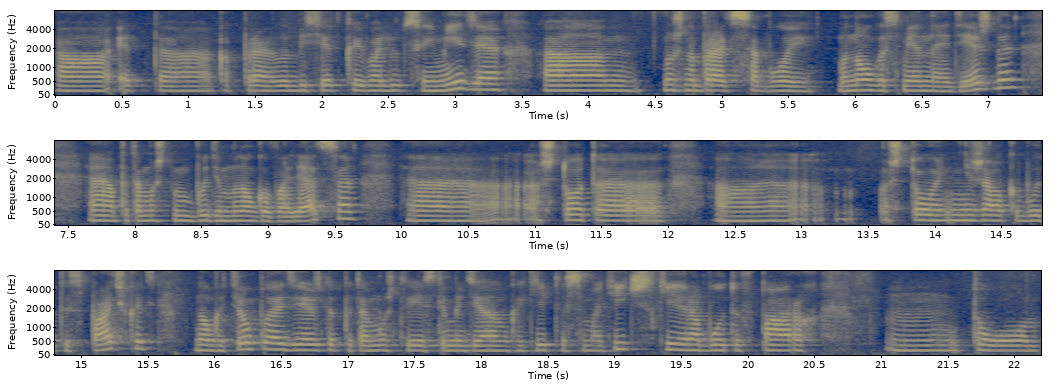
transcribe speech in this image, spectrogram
Э, это, как правило, беседка эволюции медиа. Нужно брать с собой много сменной одежды, потому что мы будем много валяться. Что-то, что не жалко будет испачкать. Много теплой одежды, потому что если мы делаем какие-то соматические работы в парах, то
